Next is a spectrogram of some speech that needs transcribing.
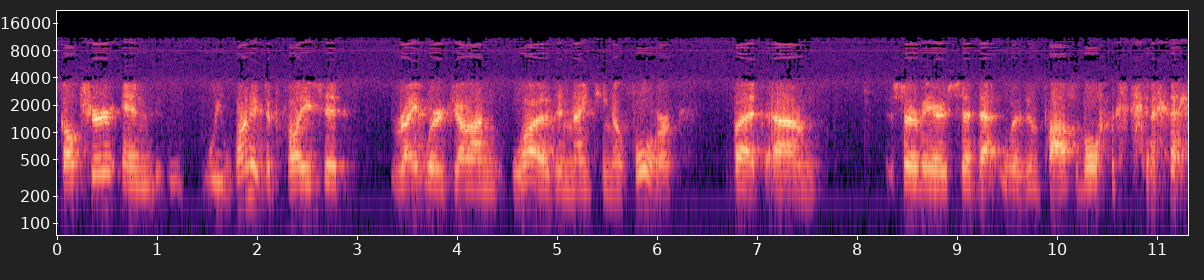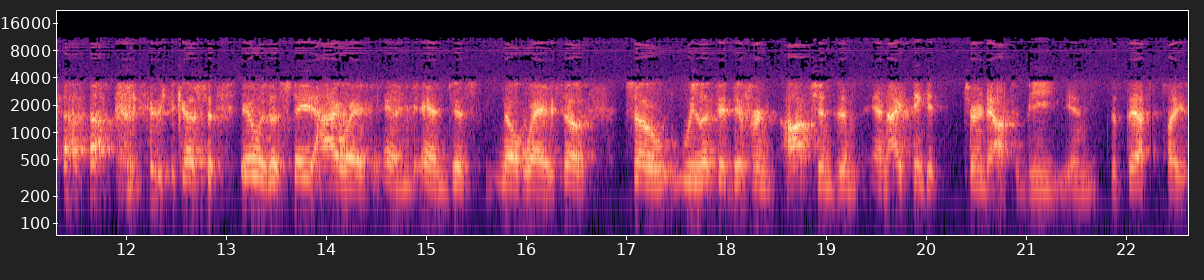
sculpture, and we wanted to place it right where John was in 1904, but um, surveyors said that was impossible because it was a state highway and and just no way. So so we looked at different options and and I think it turned out to be in the best place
